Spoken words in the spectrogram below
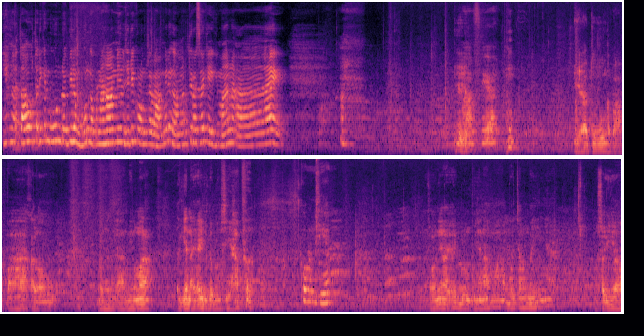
Ya nggak tahu. Tadi kan Bubun udah bilang Bubun nggak pernah hamil. Jadi kalau misalnya hamil ya nggak ngerti rasanya kayak gimana, Ay. Iya, ya. Maaf ya. Iya tuh nggak apa-apa kalau bener nggak hamil mah. Lagian ayah juga belum siap. Kok belum siap? Soalnya ayah belum punya nama buat calon bayinya. Masa iya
